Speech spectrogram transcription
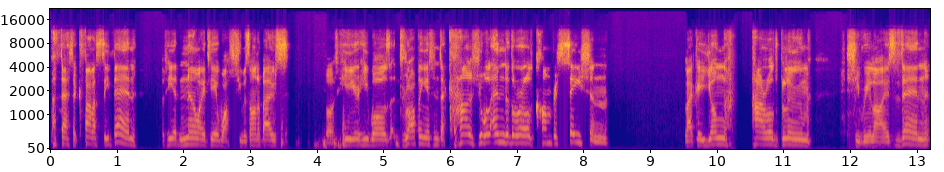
pathetic fallacy then, but he had no idea what she was on about. But here he was dropping it into casual end of the world conversation. Like a young Harold Bloom, she realised then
